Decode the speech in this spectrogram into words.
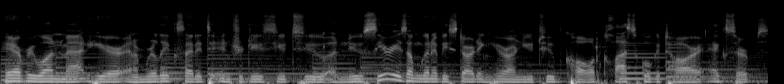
Hey everyone, Matt here, and I'm really excited to introduce you to a new series I'm going to be starting here on YouTube called Classical Guitar Excerpts.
